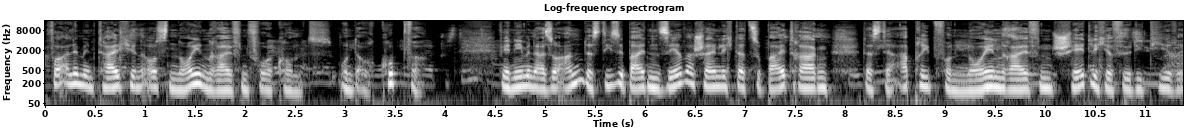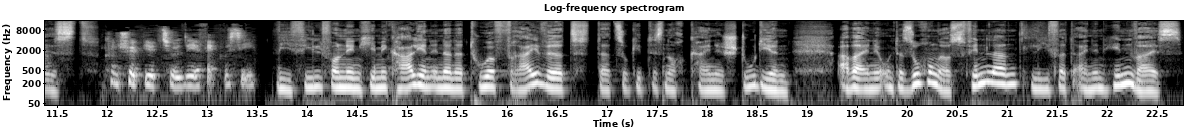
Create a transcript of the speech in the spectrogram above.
vor allem in Teilchen aus neuen Reifen vorkommt und auch Kupfer. Wir nehmen also an, dass diese beiden sehr wahrscheinlich dazu beitragen, dass der Abrieb von neuen Reifen schädlicher für die Tiere ist. Wie viel von den Chemikalien in der Natur frei wird, dazu gibt es noch keine Studien. Aber eine Untersuchung aus Finnland liefert einen Hinweis.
